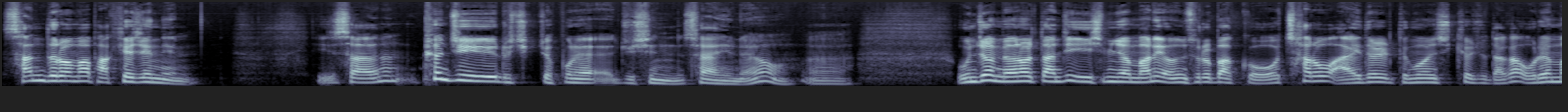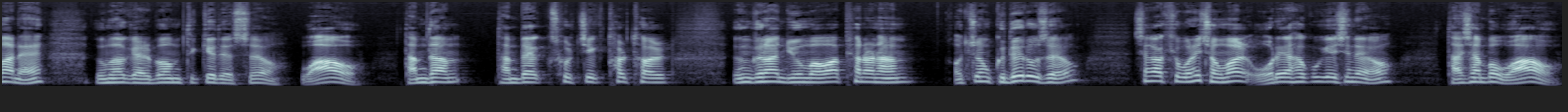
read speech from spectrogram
산드러마 박혜진님. 이 사연은 편지를 직접 보내주신 사연이네요. 네. 운전 면허 딴지 20년 만에 연수를 받고 차로 아이들 등원시켜 주다가 오랜만에 음악 앨범 듣게 됐어요. wow! 담담, 담백, 솔직, 털털, 은근한 유머와 편안함. 어쩜 그대로세요? 생각해보니 정말 오래 하고 계시네요. 다시 한번 wow!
